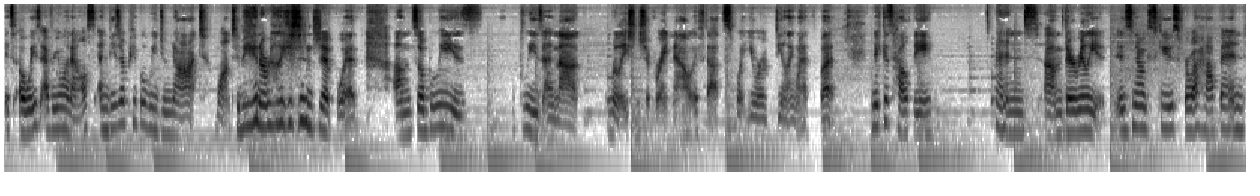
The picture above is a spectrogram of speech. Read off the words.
It's always everyone else. And these are people we do not want to be in a relationship with. Um, so please, please end that relationship right now if that's what you are dealing with. But Nick is healthy and um, there really is no excuse for what happened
